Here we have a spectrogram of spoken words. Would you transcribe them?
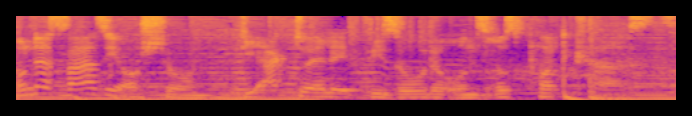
Und das war sie auch schon, die aktuelle Episode unseres Podcasts.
